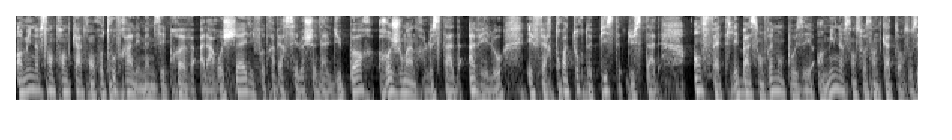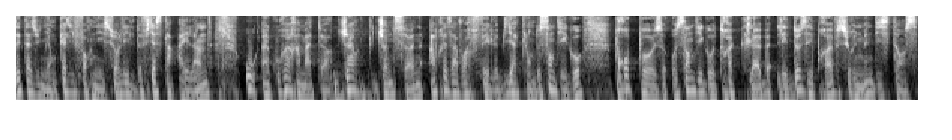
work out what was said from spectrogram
En 1934, on retrouvera les mêmes épreuves à La Rochelle. Il faut traverser le chenal du port, rejoindre le stade à vélo et faire trois tours de piste du stade. En fait, les bases sont vraiment posées en 1974 aux États-Unis, en Californie, sur l'île de Fiesta Island, où un coureur amateur, Jack Johnson, après avoir fait le biathlon de San Diego, propose au San Diego Truck Club les deux épreuves sur une même distance.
